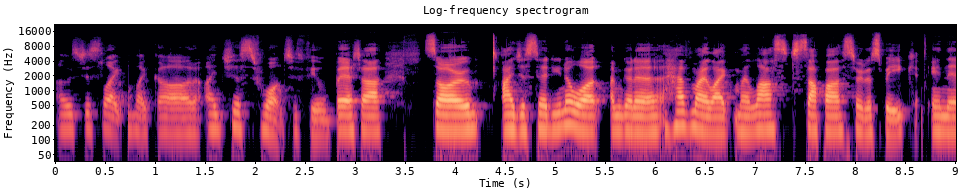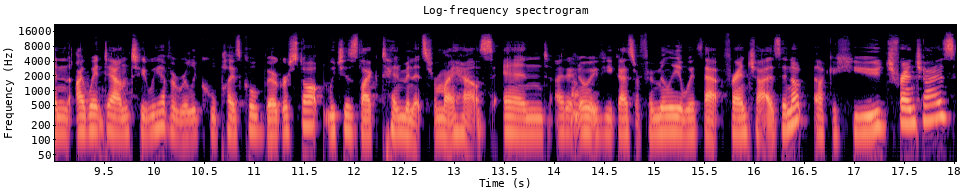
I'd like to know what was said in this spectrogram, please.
I was just like, oh my God, I just want to feel better. So I just said, you know what, I'm going to have my like my last supper, so to speak. And then I went down to, we have a really cool place called Burger Stop, which is like 10 minutes from my house. And I don't know if you guys are familiar with that franchise. They're not like a huge franchise,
